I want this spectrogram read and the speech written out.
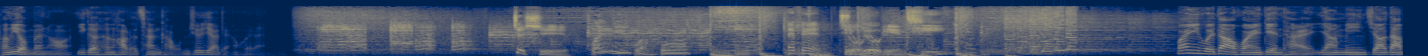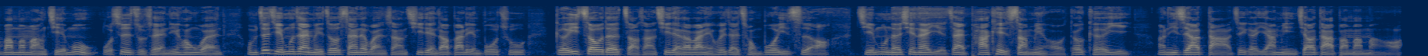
朋友们哦一个很好的参考。我们休息下，等下回来。这是环宇广播 FM 九六点七。欢迎回到环宇电台阳明交大帮帮忙节目，我是主持人林宏文。我们这节目在每周三的晚上七点到八点播出，隔一周的早上七点到八点会再重播一次哦。节目呢现在也在 p o c k e t 上面哦，都可以啊，你只要打这个阳明交大帮帮忙哦，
